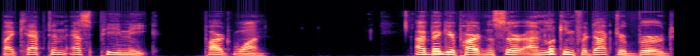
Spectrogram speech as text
by Captain S. P. Meek Part 1 I beg your pardon, sir. I'm looking for Dr. Bird.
